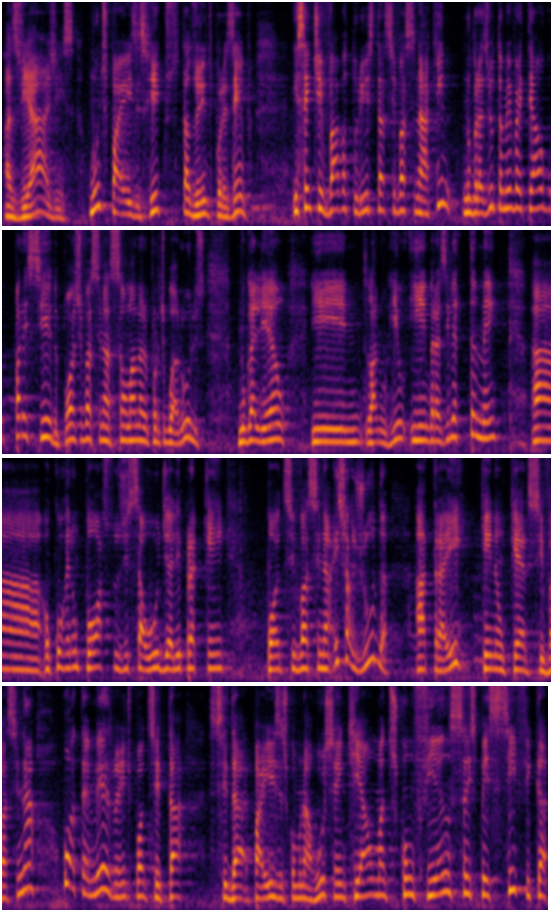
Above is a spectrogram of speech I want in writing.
as viagens, muitos países ricos, Estados Unidos, por exemplo, incentivava turista a se vacinar. Aqui no Brasil também vai ter algo parecido, pós de vacinação lá no aeroporto de Guarulhos, no Galeão e lá no Rio e em Brasília também ah, ocorreram postos de saúde ali para quem pode se vacinar. Isso ajuda a atrair quem não quer se vacinar ou até mesmo a gente pode citar países como na Rússia, em que há uma desconfiança específica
